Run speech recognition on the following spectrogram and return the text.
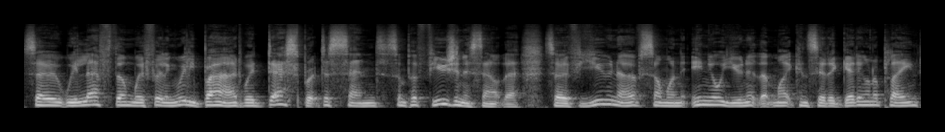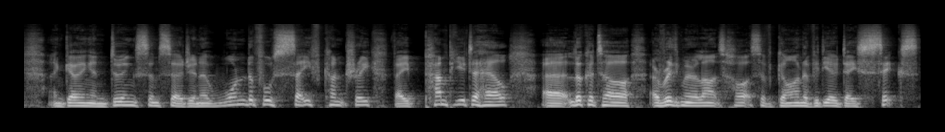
So we left them. We're feeling really bad. We're desperate to send some perfusionists out there. So if you know of someone in your unit that might consider getting on a plane and going and doing some surgery in a wonderful, safe country, they pamper you to hell. Uh, look at our Arrhythmia Alliance Hearts of Ghana video day six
